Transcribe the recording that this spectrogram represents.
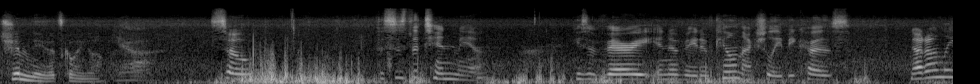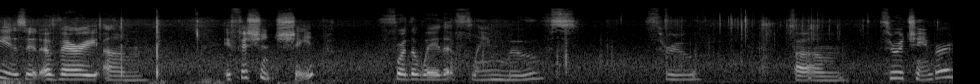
chimney that's going up. Yeah. So, this is the Tin Man. He's a very innovative kiln, actually, because not only is it a very um, efficient shape for the way that flame moves through um, through a chamber,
